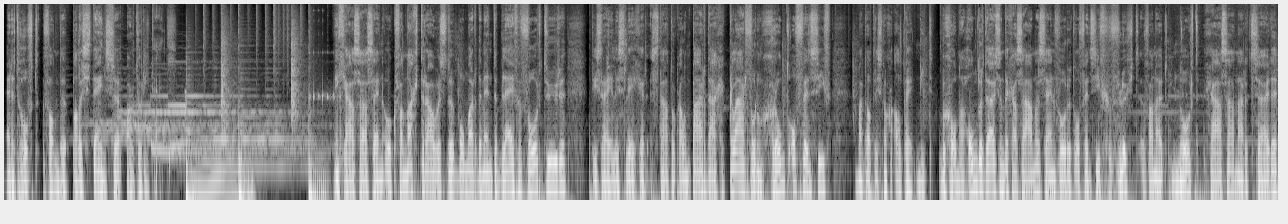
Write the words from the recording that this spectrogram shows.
en het hoofd van de Palestijnse autoriteit. In Gaza zijn ook vannacht trouwens de bombardementen blijven voortduren. Het Israëlisch leger staat ook al een paar dagen klaar voor een grondoffensief, maar dat is nog altijd niet begonnen. Honderdduizenden Gazanen zijn voor het offensief gevlucht vanuit Noord-Gaza naar het zuiden.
